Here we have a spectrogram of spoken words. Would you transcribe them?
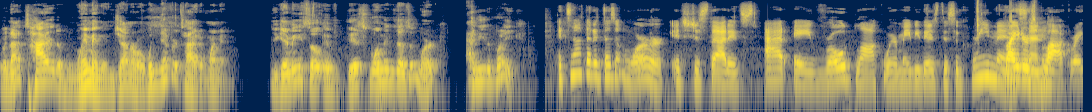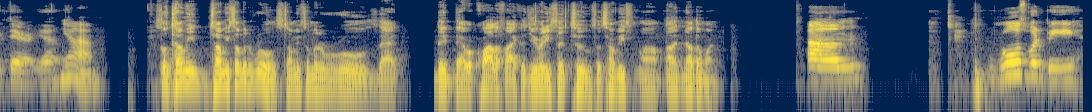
We're not tired of women in general. We're never tired of women. You get me? So if this woman doesn't work, I need a break. It's not that it doesn't work. It's just that it's at a roadblock where maybe there's disagreement. Writer's block right there. Yeah. Yeah. So tell me, tell me some of the rules. Tell me some of the rules that that, that would qualify because you already said two. So tell me um, another one. Um, rules would be,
